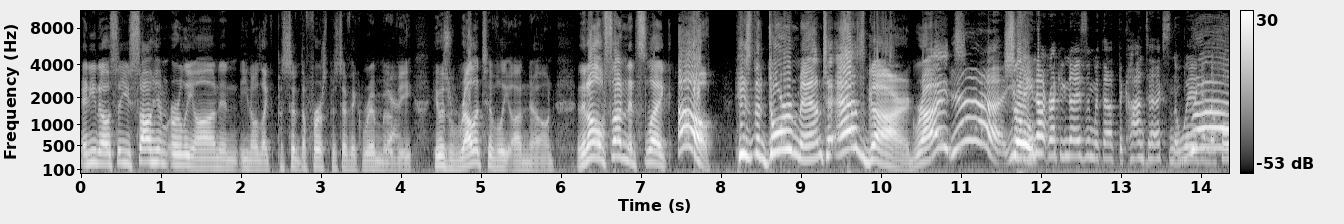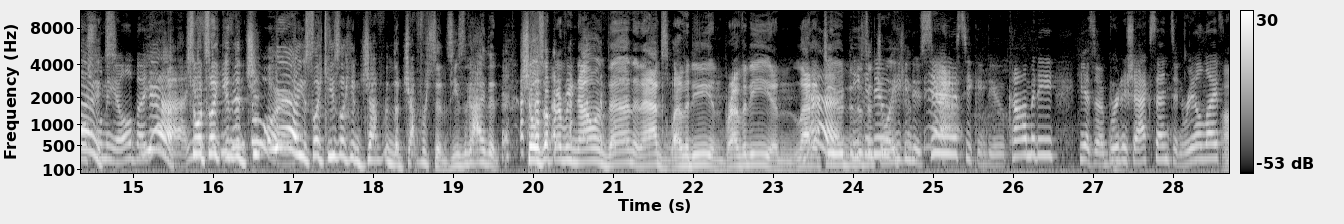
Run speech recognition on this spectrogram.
and you know, so you saw him early on in you know like Pacific, the first Pacific Rim Yeah. movie. He was relatively unknown, and then all of a sudden it's like, oh, he's the doorman to Asgard, right? Yeah, you So- may not recognize him without the context and the wig and the whole Right. schlemiel, but yeah. So he's- it's like in the in Je- Thor. yeah, he's like he's like in Jeff- the Jeffersons. He's the guy that shows up every now and then and adds levity and brevity and latitude to he the can do situation. he can do Yeah. serious, he can do comedy. He has a British accent in real life, which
